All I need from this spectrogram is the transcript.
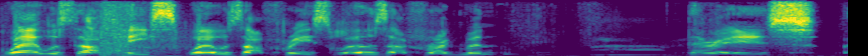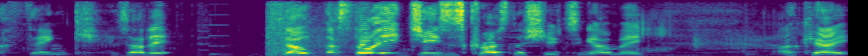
Where was that piece? Where was that freeze? Where was that fragment? There it is, I think. Is that it? Nope, that's not it. Jesus Christ, they're shooting at me. Okay.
